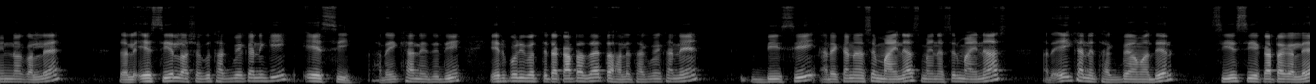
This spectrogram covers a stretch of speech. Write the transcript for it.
নির্ণয় করলে তাহলে এসি এর লসাগু থাকবে এখানে কি? এসি আর এখানে যদি এর পরিবর্তে এটা কাটা যায়, তাহলে থাকবে এখানে বিসি আর এখানে আছে মাইনাস মাইনাসের মাইনাস আর এইখানে থাকবে আমাদের সিএসি এ কাটা গেলে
